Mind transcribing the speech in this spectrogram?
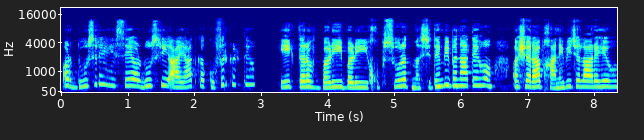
اور دوسرے حصے اور دوسری آیات کا کفر کرتے ہو؟ ایک طرف بڑی بڑی خوبصورت مسجدیں بھی بناتے ہو اور شراب خانے بھی چلا رہے ہو۔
